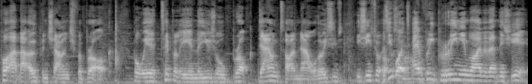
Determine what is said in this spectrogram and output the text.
put out that open challenge for Brock, but we're typically in the usual Brock downtime now. Although he seems he seems to has he Brock's worked on every premium live event this year?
